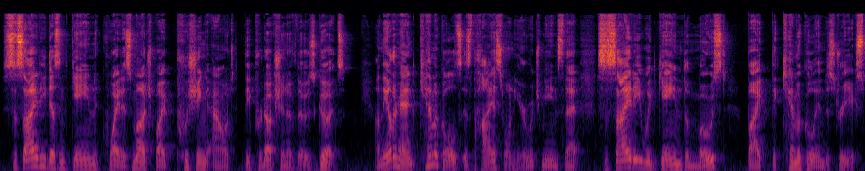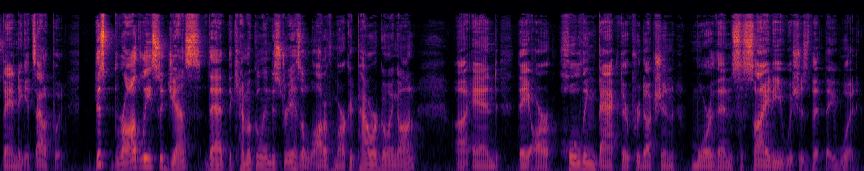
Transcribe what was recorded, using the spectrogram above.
society doesn't gain quite as much by pushing out the production of those goods. On the other hand, chemicals is the highest one here, which means that society would gain the most by the chemical industry expanding its output. This broadly suggests that the chemical industry has a lot of market power going on, uh, and they are holding back their production more than society wishes that they would.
